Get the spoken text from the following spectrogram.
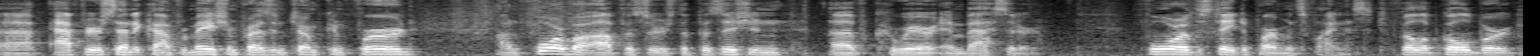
Uh, after Senate confirmation, President Trump conferred on four of our officers the position of career ambassador four of the State Department's finest Philip Goldberg,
